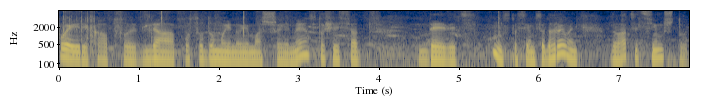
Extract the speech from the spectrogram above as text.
фейрі капсули для посудомийної машини 169, ну 170 гривень, 27 штук.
